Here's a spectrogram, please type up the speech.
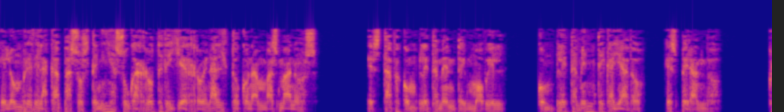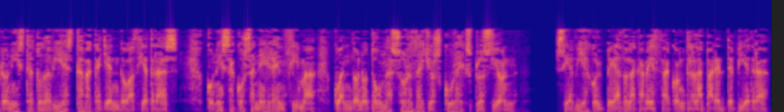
el hombre de la capa sostenía su garrote de hierro en alto con ambas manos. Estaba completamente inmóvil, completamente callado, esperando. Cronista todavía estaba cayendo hacia atrás, con esa cosa negra encima, cuando notó una sorda y oscura explosión. Se había golpeado la cabeza contra la pared de piedra.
